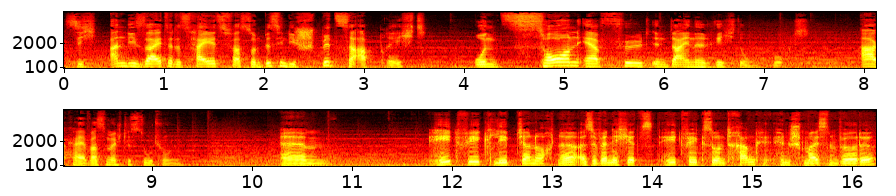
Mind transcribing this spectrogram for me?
sich an die Seite des Heils fasst, so ein bisschen die Spitze abbricht und Zorn erfüllt in deine Richtung guckt. Arkai, was möchtest du tun? Ähm, Hedwig lebt ja noch, ne? Also wenn ich jetzt Hedwig so einen Trank hinschmeißen würde,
